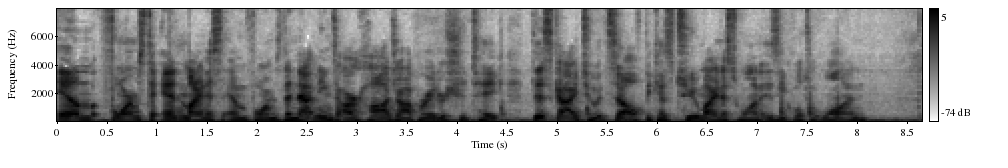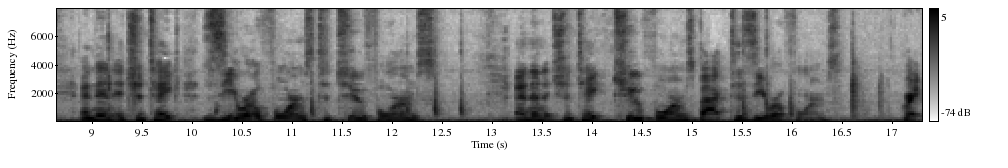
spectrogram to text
m forms to n minus m forms, then that means our Hodge operator should take this guy to itself because 2 minus 1 is equal to 1. And then it should take 0 forms to 2 forms. And then it should take 2 forms back to 0 forms. Great.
